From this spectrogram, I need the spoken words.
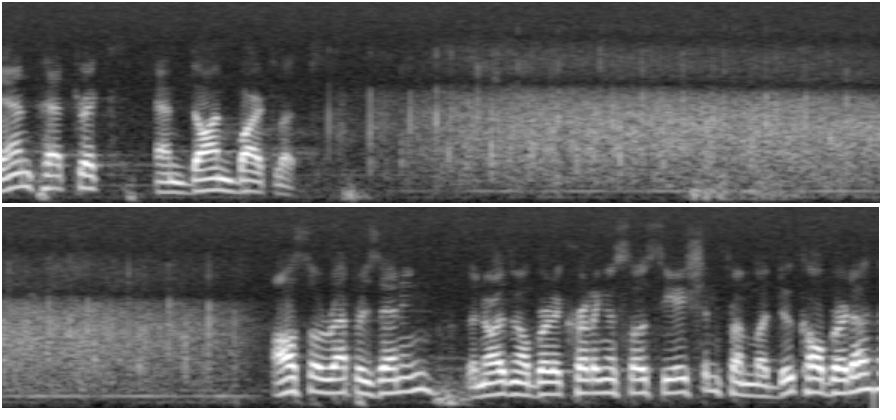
Dan Petryk, and Don Bartlett. Also representing the Northern Alberta Curling Association from Leduc, Alberta,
